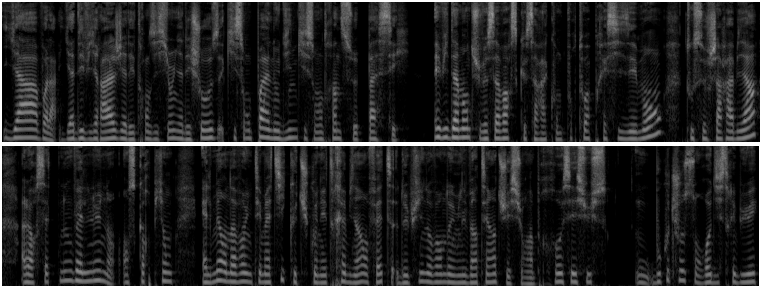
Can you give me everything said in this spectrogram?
il y a, voilà, il y a des virages, il y a des transitions, il y a des choses qui sont pas anodines, qui sont en train de se passer. Évidemment, tu veux savoir ce que ça raconte pour toi précisément, tout ce charabia. Alors cette nouvelle lune en scorpion, elle met en avant une thématique que tu connais très bien en fait. Depuis novembre 2021, tu es sur un processus où beaucoup de choses sont redistribuées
